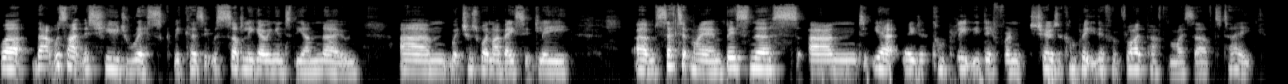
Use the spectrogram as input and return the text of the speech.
But that was like this huge risk because it was suddenly going into the unknown, um, which was when I basically um, set up my own business and yeah, made a completely different, chose a completely different flight path for myself to take.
